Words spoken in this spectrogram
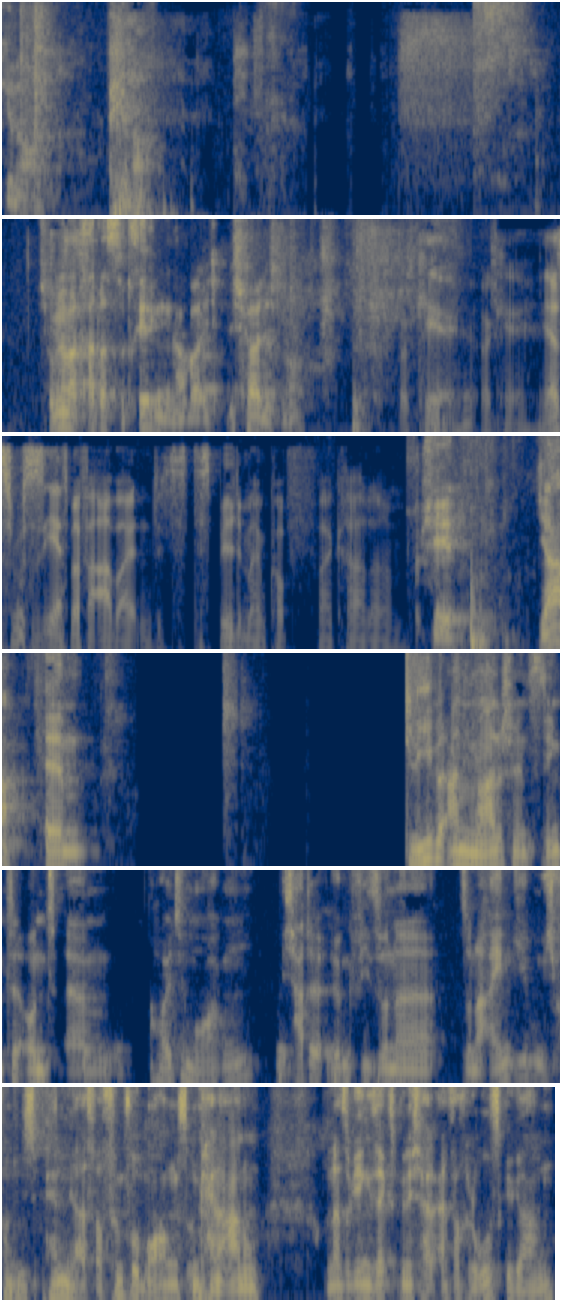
Genau. Genau. Ich hole mir mal gerade was zu trinken, aber ich, ich höre dich noch. Okay, okay. Ja, ich muss es eh erstmal verarbeiten. Das, das Bild in meinem Kopf war gerade. Okay. Ja, ähm, ich liebe animalische Instinkte und ähm, heute Morgen, ich hatte irgendwie so eine, so eine Eingebung, ich konnte nicht pennen, ja, es war 5 Uhr morgens und keine Ahnung. Und dann so gegen sechs bin ich halt einfach losgegangen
